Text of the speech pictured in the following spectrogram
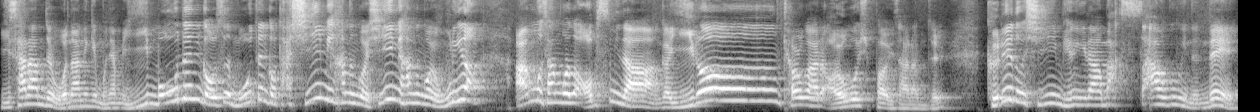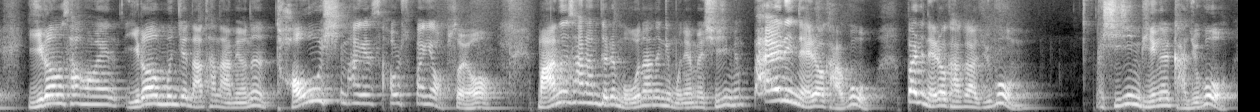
이 사람들 원하는 게 뭐냐면 이 모든 것은 모든 거 다 시진핑 하는 거예요. 시진핑 하는 거예요. 우리랑 아무 상관은 없습니다. 그러니까 이런 결과를 얻고 싶어요, 이 사람들. 그래도 시진핑이랑 막 싸우고 있는데 이런 상황에 이런 문제 나타나면은 더욱 심하게 싸울 수밖에 없어요. 많은 사람들은 원하는 게 뭐냐면 시진핑 빨리 내려가고 빨리 내려가 가지고 시진핑을 가지고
